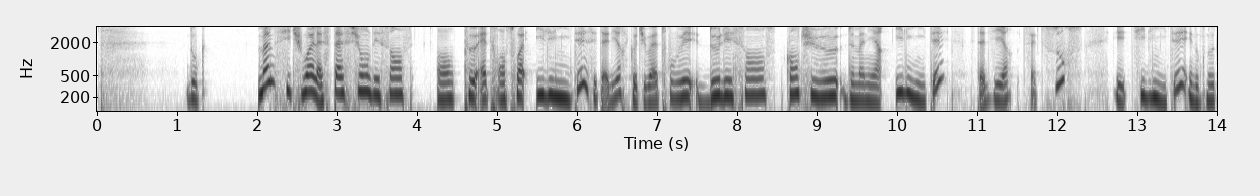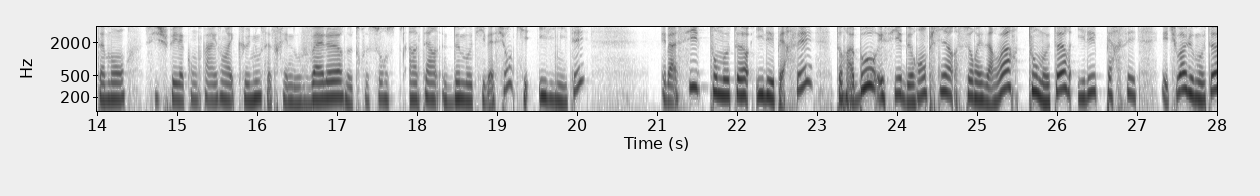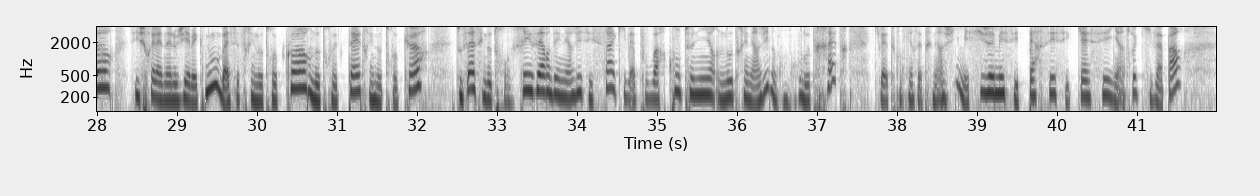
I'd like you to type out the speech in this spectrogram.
Donc, même si tu vois la station d'essence on peut être en soi illimité, c'est-à-dire que tu vas trouver de l'essence quand tu veux de manière illimitée, c'est-à-dire cette source est illimitée, et donc notamment si je fais la comparaison avec nous, ça serait nos valeurs, notre source interne de motivation qui est illimitée, et eh bien si ton moteur il est percé, t'auras beau essayer de remplir ce réservoir, ton moteur il est percé. Et tu vois, le moteur, si je ferais l'analogie avec nous, bah, ce serait notre corps, notre tête et notre cœur. Tout ça, c'est notre réserve d'énergie, c'est ça qui va pouvoir contenir notre énergie, donc en gros notre être qui va contenir cette énergie. Mais si jamais c'est percé, c'est cassé, il y a un truc qui va pas,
